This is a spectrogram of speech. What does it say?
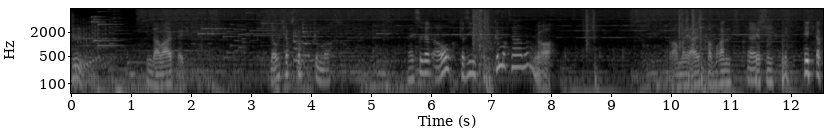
Hm. Da war es weg. Ich glaube, ich habe es kaputt gemacht. Weißt du das auch, dass ich es kaputt gemacht habe? Ja. Haben wir ja alles verbrannt. Ja, ich- Gegessen. Ich habe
